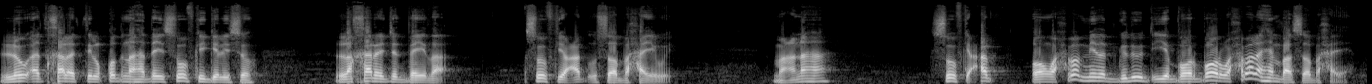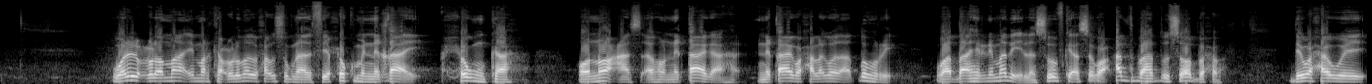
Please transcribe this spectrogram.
low adkhalat ilqudna hadday suufkii geliso la kharajat baydaa suufkii cad uu soo baxay wey macnaha suufki cad oon waxba midab guduud iyo boorboor waxba lahayn baa soo baxaya. Walil culamaai marka culamada waxaa u sugnaaday fii xukmi niqaa'i xukunka oo noocaas ah oo niqaaga ah niqaaga waxaa laga wadaa duhri waa daahirnimadii ilan suufki asagoo cadba hadduu soo baxo. Dee waxa weeye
